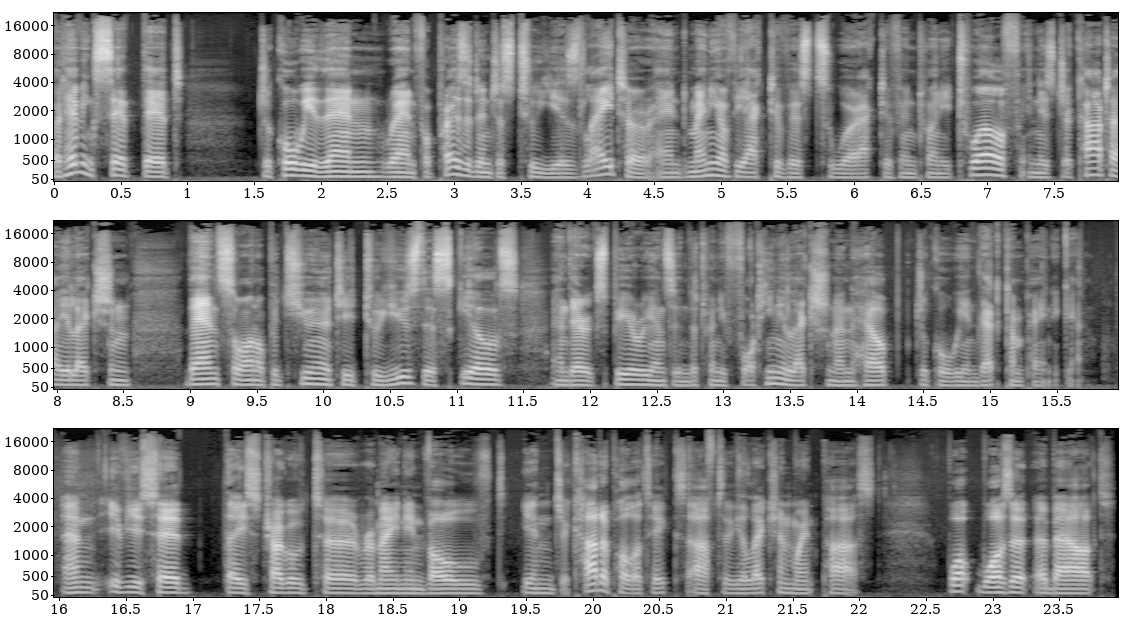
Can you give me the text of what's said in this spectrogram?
But having said that, Jokowi then ran for president just two years later, and many of the activists who were active in 2012 in his Jakarta election then saw an opportunity to use their skills and their experience in the 2014 election and help Jokowi in that campaign again. And if you said they struggled to remain involved in Jakarta politics after the election went past, what was it about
